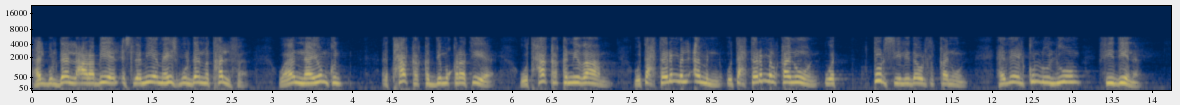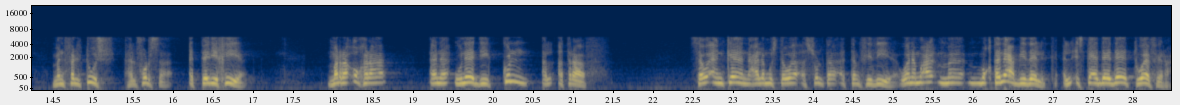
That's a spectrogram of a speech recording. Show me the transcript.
هالبلدان العربية الإسلامية ما هيش بلدان متخلفة وأنها يمكن تحقق الديمقراطية وتحقق النظام وتحترم الأمن وتحترم القانون وترسي لدولة القانون. هذا الكل اليوم في دينا ما نفلتوش هالفرصة التاريخية. مرة أخرى أنا أنادي كل الأطراف سواء كان على مستوى السلطة التنفيذية وأنا مقتنع بذلك. الاستعدادات وافرة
